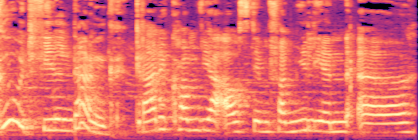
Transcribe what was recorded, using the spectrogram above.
Gut, vielen Dank. Gerade kommen wir aus dem Familien, äh,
